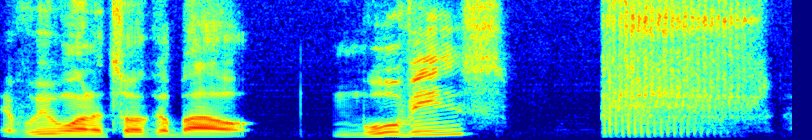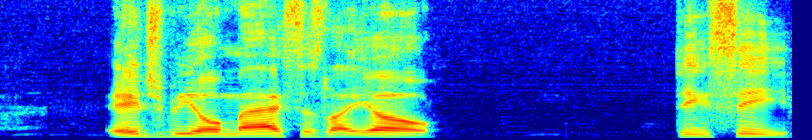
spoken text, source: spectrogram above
if we want to talk about movies, HBO Max is like, yo, DC,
